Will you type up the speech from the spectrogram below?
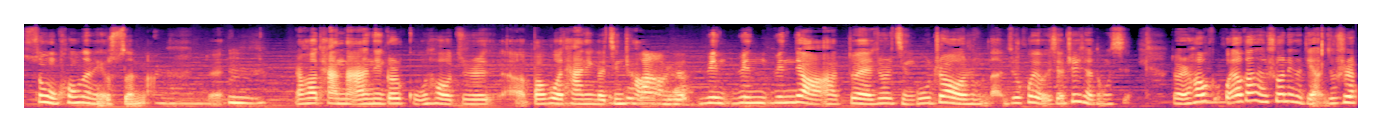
孙悟空的那个孙嘛，对，嗯。然后他拿的那根骨头，就是呃，包括他那个经常晕晕晕掉啊，对，就是紧箍咒什么的，就会有一些这些东西。对，然后回到刚才说那个点，就是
